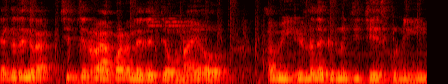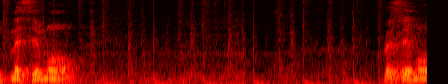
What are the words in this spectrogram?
దగ్గర దగ్గర చిన్న చిన్న వ్యాపారాలు ఏదైతే ఉన్నాయో అవి ఇళ్ళ దగ్గర నుంచి చేసుకుని ప్లస్ ఏమో ప్లస్ ఏమో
